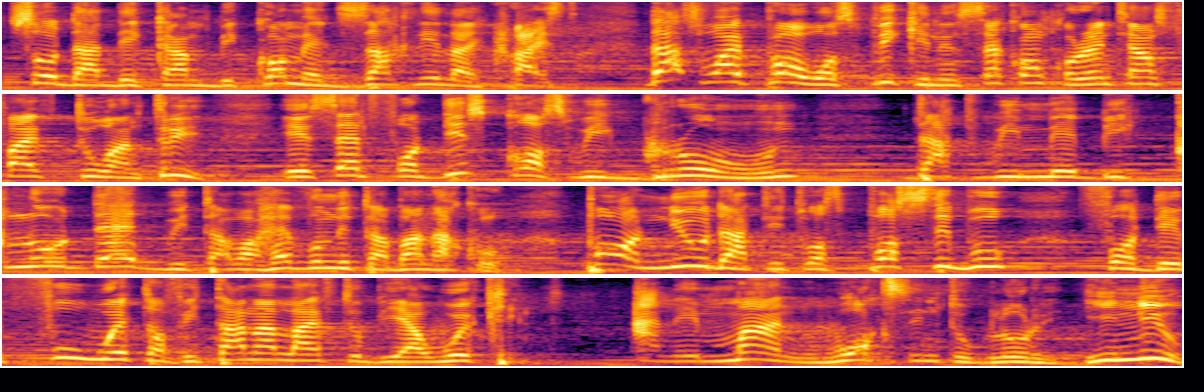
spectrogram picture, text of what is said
so that they can become exactly like Christ. That's why Paul was speaking in Second Corinthians 5 2 and 3. He said, For this cause we groan that we may be clothed with our heavenly tabernacle. Paul knew that it was possible for the full weight of eternal life to be awakened and a man walks into glory. He knew.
